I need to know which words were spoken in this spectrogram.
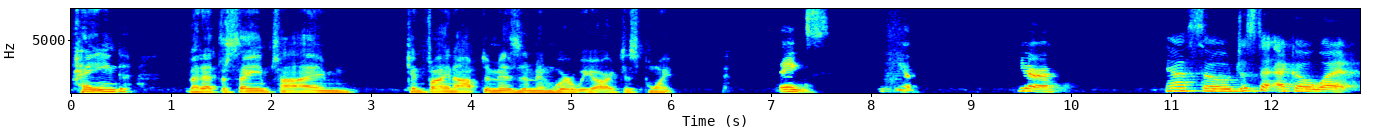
pained, but at the same time can find optimism in where we are at this point. Thanks. Yeah. Yeah. Yeah. So just to echo what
